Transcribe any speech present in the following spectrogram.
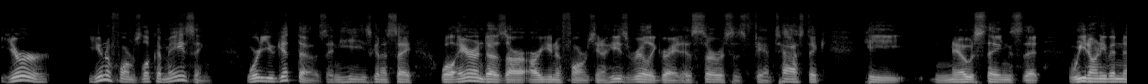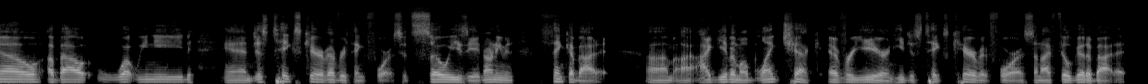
your uniforms look amazing. Where do you get those? And he's going to say well aaron does our, our uniforms. You know he's really great. His service is fantastic. He knows things that we don't even know about what we need and just takes care of everything for us. It's so easy. I don't even think about it um, I, I give him a blank check every year and he just takes care of it for us and i feel good about it.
